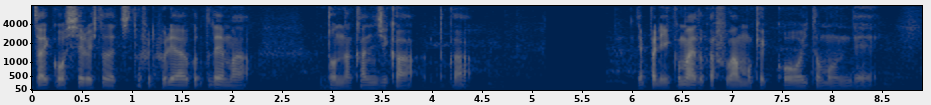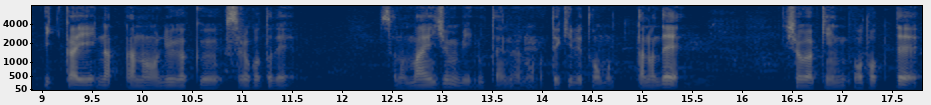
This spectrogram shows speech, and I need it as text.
在校してる人たちと触れ合うことでまあどんな感じかとかやっぱり行く前とか不安も結構多いと思うんで一回なあの留学することでその前準備みたいなのできると思ったので奨学金を取って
